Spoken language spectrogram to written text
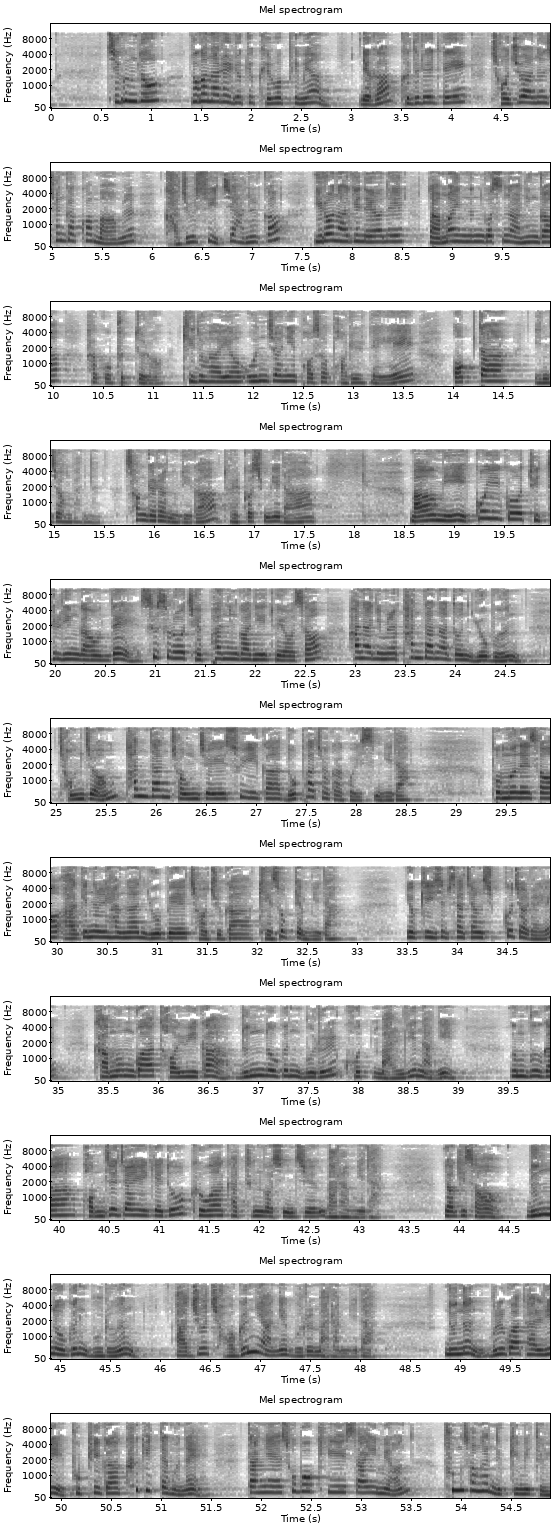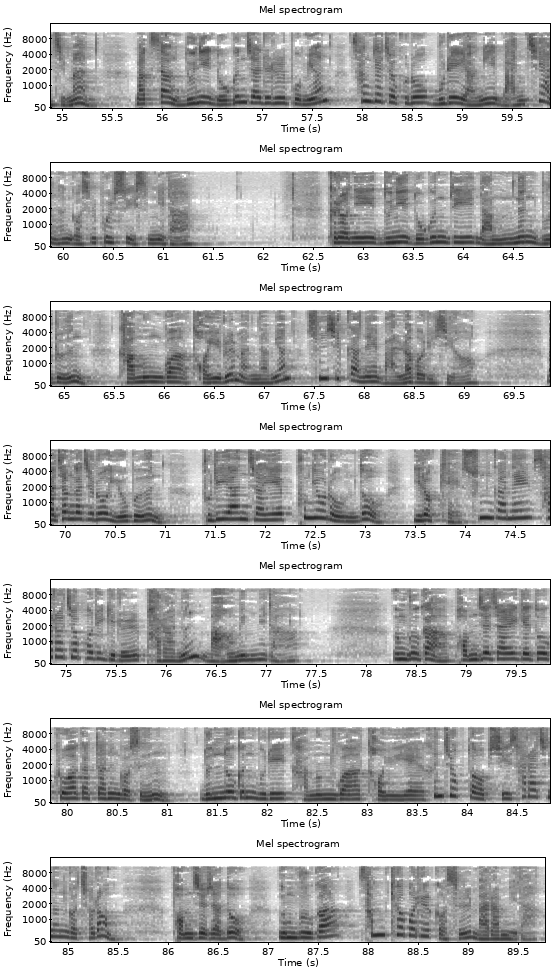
지금도 누가 나를 이렇게 괴롭히면 내가 그들에 대해 저주하는 생각과 마음을 가질 수 있지 않을까? 일어나기 내 안에 남아있는 것은 아닌가? 하고 붙들어 기도하여 온전히 벗어 버릴 때에 없다 인정받는 성결한 우리가 될 것입니다. 마음이 꼬이고 뒤틀린 가운데 스스로 재판관이 되어서 하나님을 판단하던 욥은 점점 판단 정죄의 수위가 높아져 가고 있습니다. 본문에서 악인을 향한 욥의 저주가 계속됩니다. 욥기 24장 19절에 가뭄과 더위가 눈 녹은 물을 곧 말리나니 음부가 범죄자에게도 그와 같은 것인즉 말합니다. 여기서 눈 녹은 물은 아주 적은 양의 물을 말합니다. 눈은 물과 달리 부피가 크기 때문에 땅에 소복히 쌓이면 풍성한 느낌이 들지만 막상 눈이 녹은 자리를 보면 상대적으로 물의 양이 많지 않은 것을 볼 수 있습니다. 그러니 눈이 녹은 뒤 남는 물은 가뭄과 더위를 만나면 순식간에 말라버리지요. 마찬가지로 욥은 불의한 자의 풍요로움도 이렇게 순간에 사라져 버리기를 바라는 마음입니다. 음부가 범죄자에게도 그와 같다는 것은 눈 녹은 물이 가뭄과 더위에 흔적도 없이 사라지는 것처럼 범죄자도 음부가 삼켜버릴 것을 말합니다.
